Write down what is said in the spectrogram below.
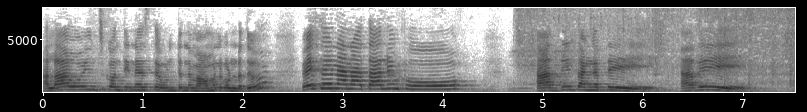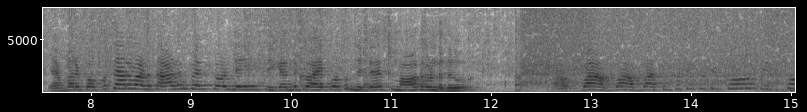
అలా ఊహించుకొని తినేస్తే ఉంటుంది మామూలుగా ఉండదు. వేసేనా నా తాలింపు. అది సంగతి. అది ఎవరి పప్పుతారు వాళ్ళు తాళం వేసుకోండి. నీకు ఎందుకు అయిపోతుంది టేస్ట్ మామూలుగా ఉండదు. అబ్బా అబ్బా అబ్బా తిప్పు తిప్పు తిప్పు తిప్పు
